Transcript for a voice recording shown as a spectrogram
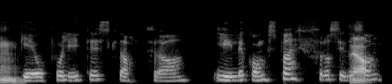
mm. geopolitisk da, fra lille Kongsberg, for å si det ja. sånn.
